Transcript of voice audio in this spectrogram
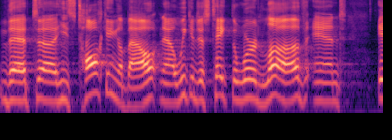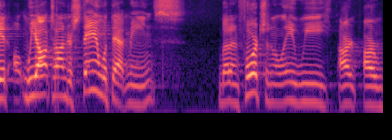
that uh, he's talking about. Now, we can just take the word love and it, we ought to understand what that means. But unfortunately, we, our, our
